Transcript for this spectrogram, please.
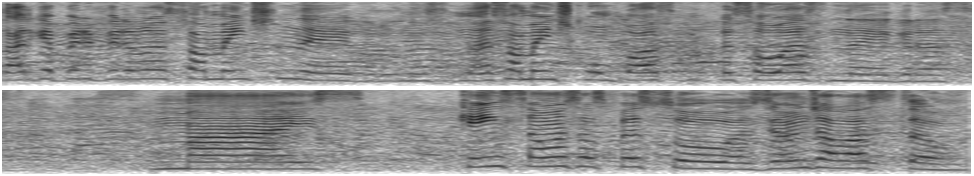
Claro que a periferia não é somente negro, não é somente composta por pessoas negras, mas quem são essas pessoas e onde elas estão?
